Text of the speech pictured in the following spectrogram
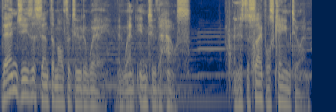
Then Jesus sent the multitude away and went into the house. And his disciples came to him.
